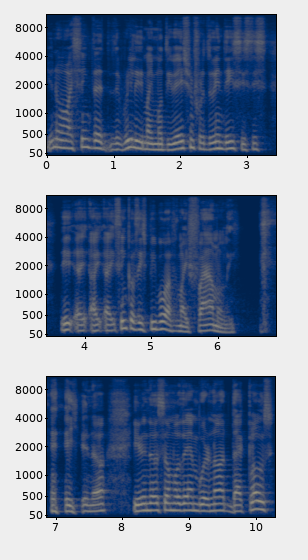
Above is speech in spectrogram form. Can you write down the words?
You know, I think that the, really my motivation for doing this is this I, I think of these people as my family, you know, even though some of them were not that close.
